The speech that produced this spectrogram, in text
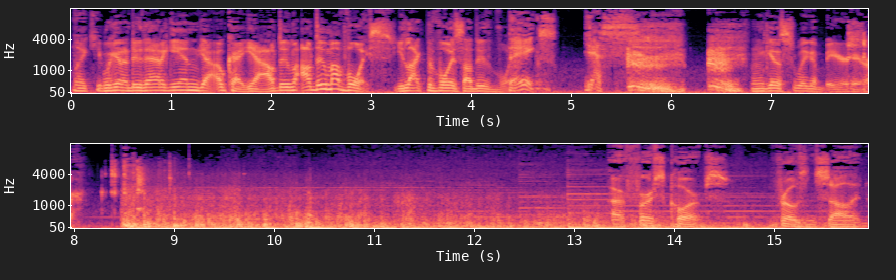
like you We're gonna do that again. Yeah. Okay. Yeah. I'll do. I'll do my voice. You like the voice? I'll do the voice. Thanks. Yes. Let me get a swig of beer here. Our first corpse, frozen solid,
